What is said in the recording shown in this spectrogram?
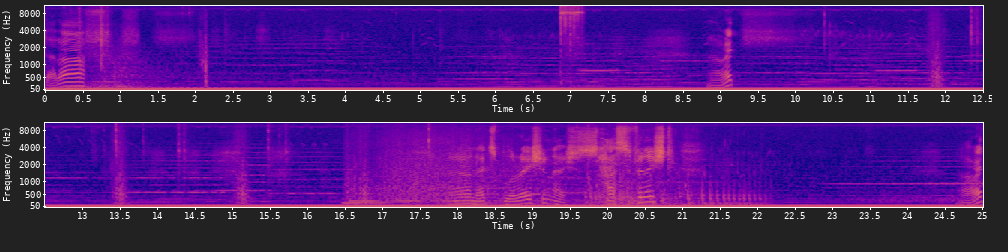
that off. Exploration has, has finished. Alright.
